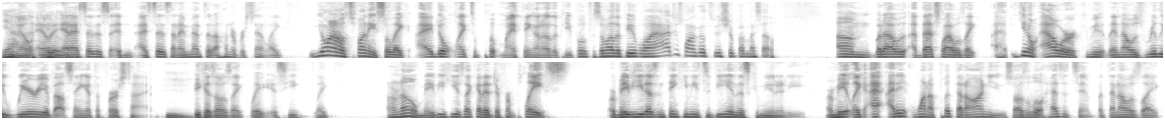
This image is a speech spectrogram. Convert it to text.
Yeah, you know, I and, and. I said this and I said this and I meant it 100%. Like, you know what's funny? So, like, I don't like to put my thing on other people because some other people, I just want to go through the shit by myself. Um, but I was that's why I was like, you know, our community, and I was really weary about saying it the first time Hmm. because I was like, wait, is he like, I don't know, maybe he's like at a different place, or maybe he doesn't think he needs to be in this community, or maybe like I, I didn't want to put that on you, so I was a little hesitant. But then I was like,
